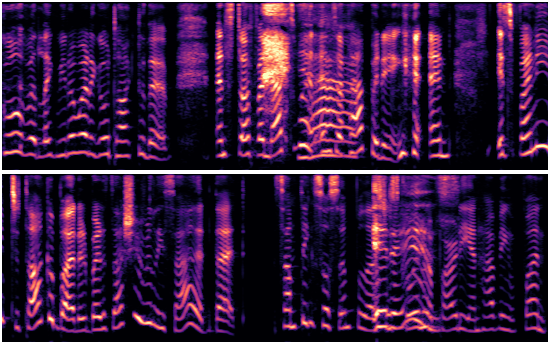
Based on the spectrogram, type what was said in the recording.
cool, but like we don't want to go talk to them and stuff. And that's what ends up happening. And it's funny to talk about it, but it's actually really sad that something so simple as It just going to a party and having fun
